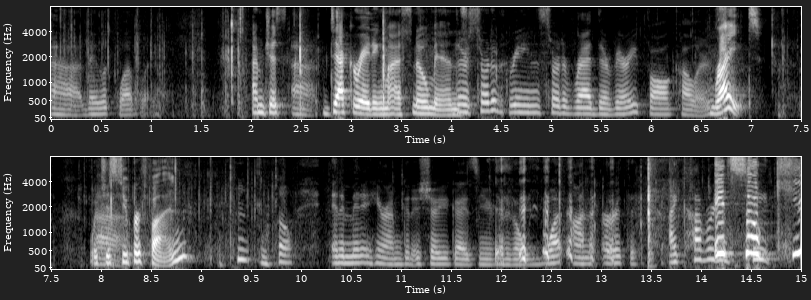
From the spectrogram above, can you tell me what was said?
Uh, they look lovely. I'm just decorating my snowmans. They're sort of green, sort of red. They're very fall colors. Right, which Uh, is super fun. Well, in a minute here, I'm going to show you guys, and you're going to go, "What on earth?" I covered. It's his so feet.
